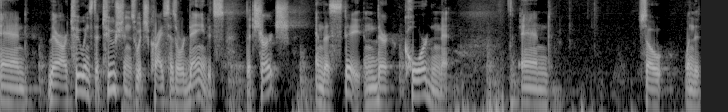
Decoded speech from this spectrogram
And there are two institutions which Christ has ordained it's the church and the state, and they're coordinate. And so when the,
